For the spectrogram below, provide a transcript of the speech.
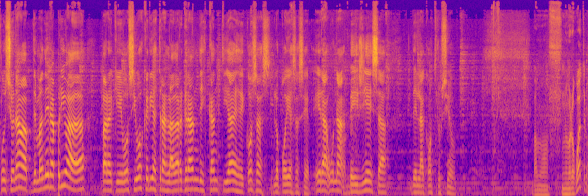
funcionaba de manera privada para que vos, si vos querías trasladar grandes cantidades de cosas, lo podías hacer. Era una belleza de la construcción. Vamos, número 4.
